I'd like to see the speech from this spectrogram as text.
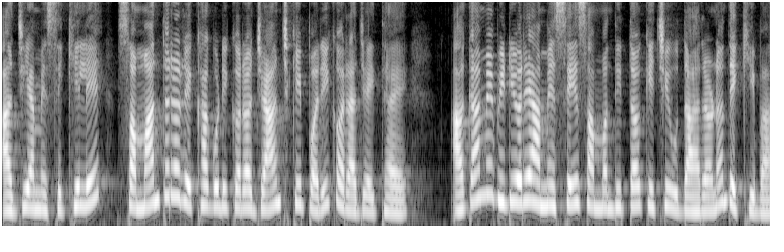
ଆଜି ଆମେ ଶିଖିଲେ ସମାନ୍ତର ରେଖାଗୁଡ଼ିକର ଯାଞ୍ଚ କିପରି କରାଯାଇଥାଏ। ଆଗାମୀ ଭିଡ଼ିଓରେ ଆମେ ସେ ସମ୍ବନ୍ଧିତ କିଛି ଉଦାହରଣ ଦେଖିବା।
